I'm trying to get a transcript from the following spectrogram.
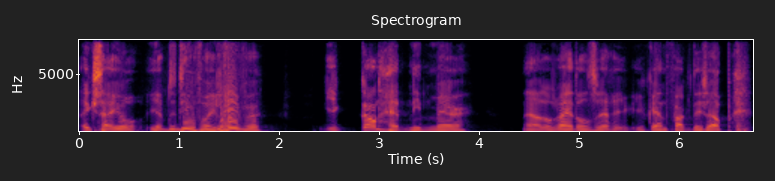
ik zei, joh, je hebt de deal van je leven. Je kan het niet meer, nou, zoals wij het al zeggen, you can't fuck this up.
